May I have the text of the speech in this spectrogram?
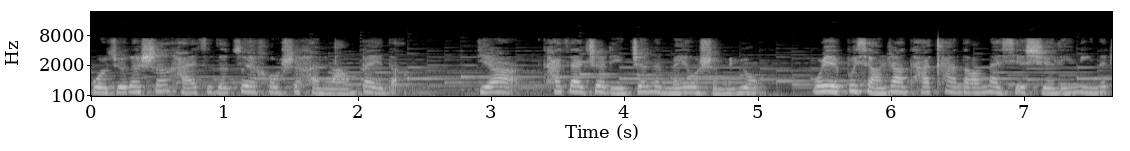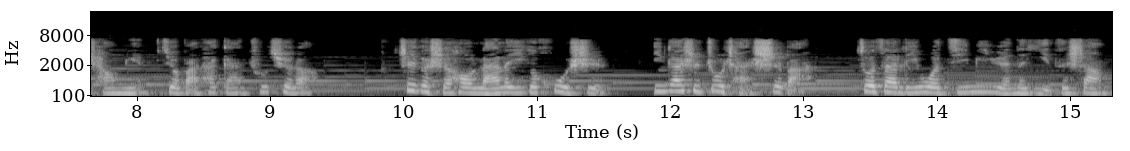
我觉得生孩子的最后是很狼狈的；第二，他在这里真的没有什么用，我也不想让他看到那些血淋淋的场面，就把他赶出去了。这个时候来了一个护士，应该是助产士吧，坐在离我几米远的椅子上。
